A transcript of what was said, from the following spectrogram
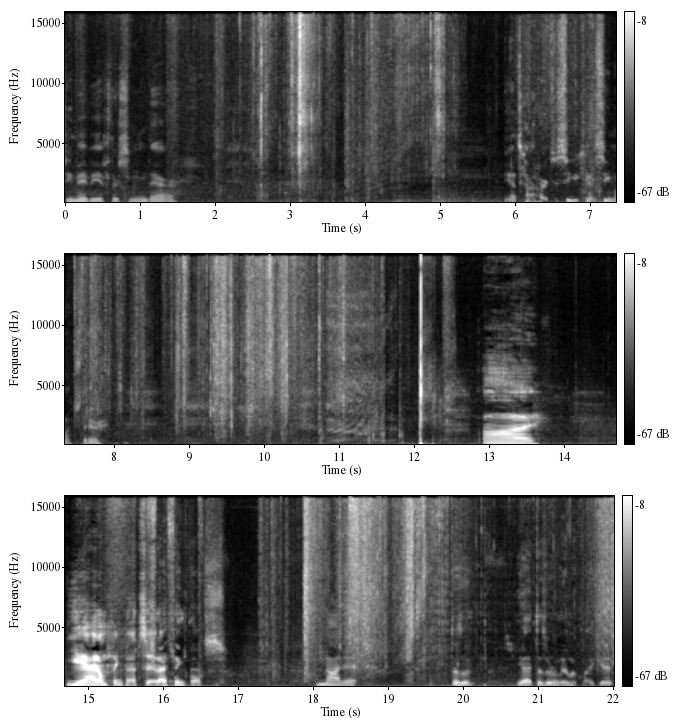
See maybe if there's something there. Yeah, it's kind of hard to see. You can't see much there. Uh, yeah, I don't think that's it. I think that's not it. Doesn't, yeah, it doesn't really look like it.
